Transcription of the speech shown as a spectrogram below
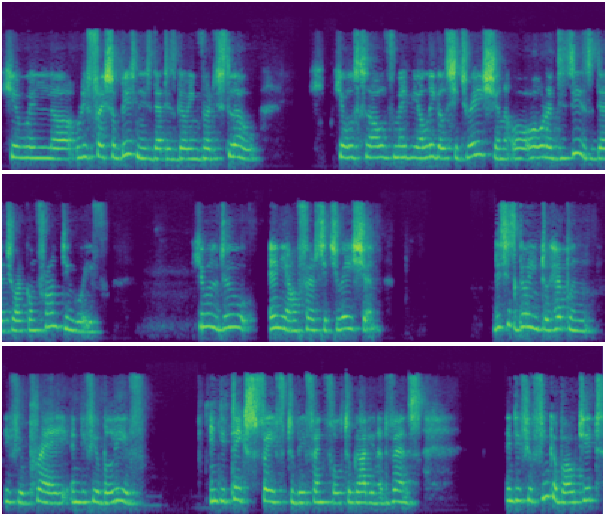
He will uh, refresh a business that is going very slow. He will solve maybe a legal situation or, or a disease that you are confronting with. He will do any unfair situation. This is going to happen if you pray and if you believe. And it takes faith to be thankful to God in advance. And if you think about it,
